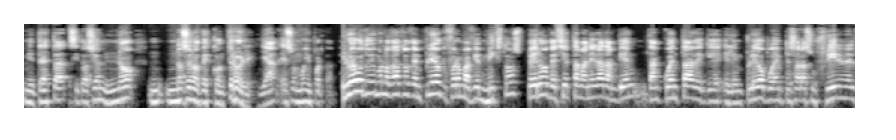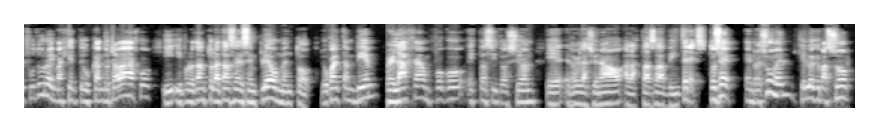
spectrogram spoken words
mientras esta situación no, no se nos descontrole, ¿ya? Eso es muy importante. Y luego tuvimos los datos de empleo que fueron más bien mixtos, pero de cierta manera también dan cuenta de que el empleo puede empezar a sufrir en el futuro, hay más gente buscando trabajo y, por lo tanto la tasa de desempleo aumentó, lo cual también relaja un poco esta situación eh, relacionada a las tasas de interés. Entonces, en resumen, ¿qué es lo que pasó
